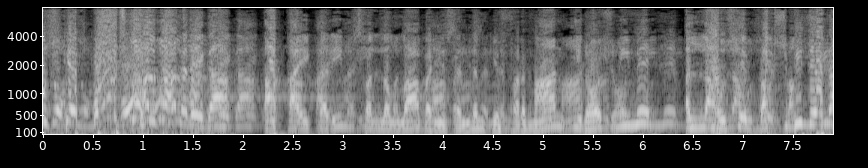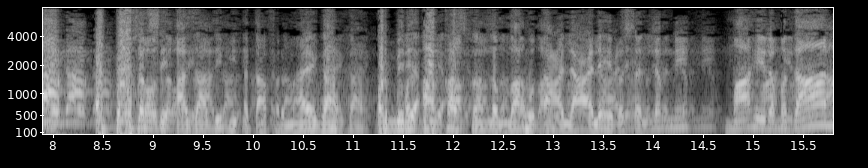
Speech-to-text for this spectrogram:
اس کے بوجھ کو ہلکا کرے گا آقا کریم صلی اللہ علیہ وسلم کے فرمان کی روشنی میں اللہ اسے بخش بھی دے گا اور دوزخ سے آزادی بھی عطا فرمائے گا۔ اور میرے آقا صلی اللہ تعالی علیہ وسلم نے ماہ رمضان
